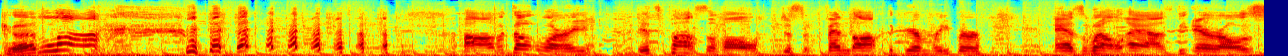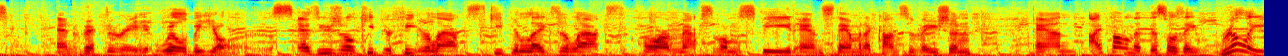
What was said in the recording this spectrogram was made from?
Good luck! Ah, but don't worry, it's possible. Just fend off the Grim Reaper, as well as the arrows, and victory will be yours. As usual, keep your feet relaxed, keep your legs relaxed for maximum speed and stamina conservation. And I found that this was a really,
